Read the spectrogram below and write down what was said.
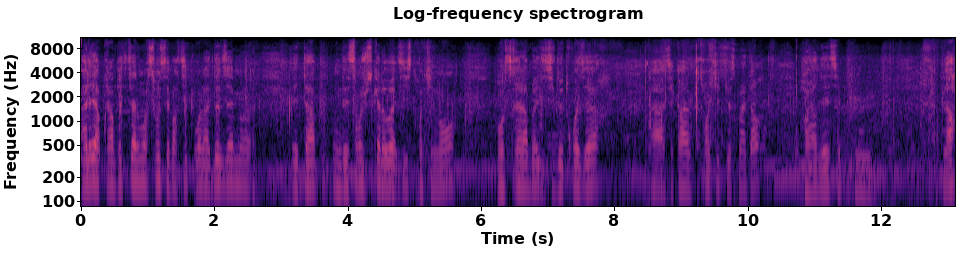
Allez, après un petit almuerzo, c'est parti pour la deuxième euh, étape. On descend jusqu'à l'oasis tranquillement. On serait là-bas d'ici 2-3 heures. Euh, c'est quand même plus tranquille que ce matin. Regardez, c'est plus, plat.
